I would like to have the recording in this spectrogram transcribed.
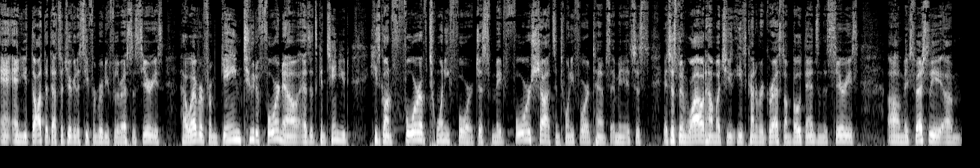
and, and you thought that that's what you're going to see from Rudy for the rest of the series. However, from game two to four now, as it's continued, he's gone four of twenty four, just made four shots in twenty four attempts. I mean, it's just it's just been wild how much he, he's kind of regressed on both ends in this series um, especially um,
